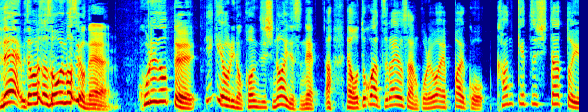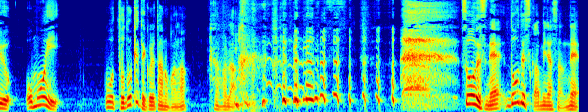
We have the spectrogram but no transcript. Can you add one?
ね歌丸さんそう思いますよね。これだって息ありな感じしないですね。あ男はつらいよさんこれはやっぱりこう完結したという思いを届けてくれたのかな？だから。そうですね。どうですか？皆さんね。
